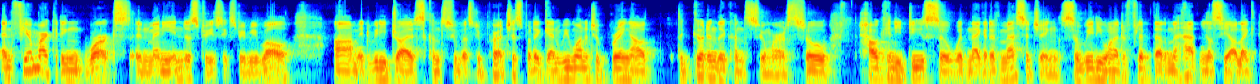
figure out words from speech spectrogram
And fear marketing works in many industries extremely well. Um, it really drives consumers to purchase. But again, we wanted to bring out the good in the consumer. So how can you do so with negative messaging? So really wanted to flip that on the head. And you'll see how like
